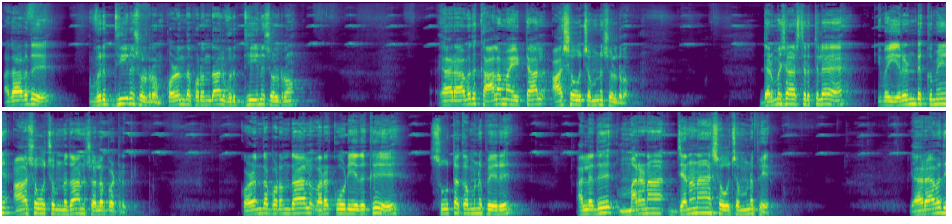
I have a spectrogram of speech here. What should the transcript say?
அதாவது விருத்தின்னு சொல்கிறோம் குழந்த பிறந்தால் விருத்தின்னு சொல்கிறோம் யாராவது காலமாயிட்டால் ஆசௌச்சம்னு சொல்கிறோம் தர்மசாஸ்திரத்தில் இவை இரண்டுக்குமே ஆசௌச்சம்னு தான் சொல்லப்பட்டிருக்கு. குழந்த பிறந்தால் வரக்கூடியதுக்கு சூத்தகம்னு பேர் அல்லது மரணா ஜனனா சௌச்சம்னு பேர். யாராவது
